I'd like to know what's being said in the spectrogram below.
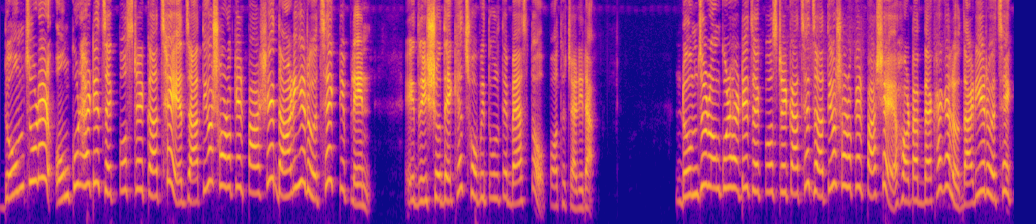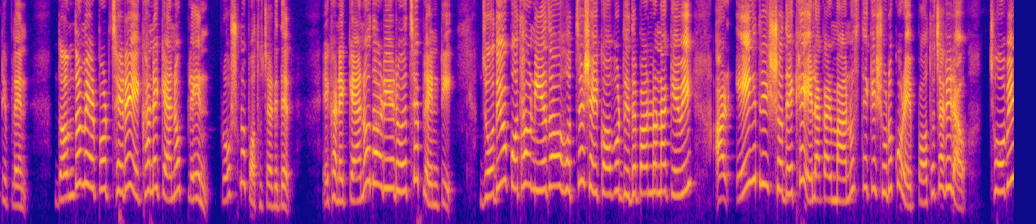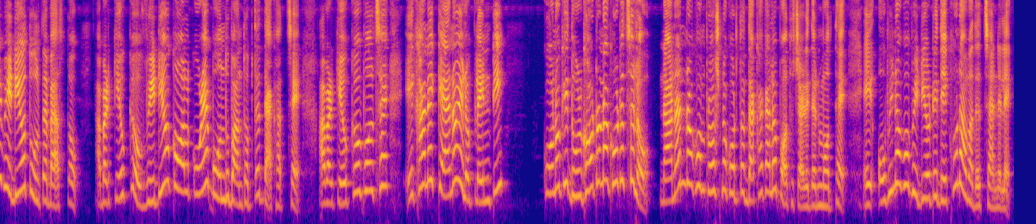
ডোমচুরের অঙ্কুরহাটি চেকপোস্টের কাছে জাতীয় সড়কের পাশে দাঁড়িয়ে রয়েছে একটি প্লেন। এই দৃশ্য দেখে ছবি তুলতে ব্যস্ত পথচারীরা। ডোমজুর অঙ্কুরহাটি চেকপোস্টের কাছে জাতীয় সড়কের পাশে হঠাৎ দেখা গেল, দাঁড়িয়ে রয়েছে একটি প্লেন। দমদম এয়ারপোর্ট ছেড়ে এখানে কেন প্লেন? প্রশ্ন পথচারীদের। এখানে কেন দাঁড়িয়ে রয়েছে প্লেনটি? যদিও কোথাও নিয়ে যাওয়া হচ্ছে সেই খবর দিতে পারল না কেউই। আর এই দৃশ্য দেখে এলাকার মানুষ থেকে শুরু করে পথচারীরাও ছবি ভিডিও তুলতে ব্যস্ত। আবার কেউ কেউ ভিডিও কল করে বন্ধু বান্ধবদের দেখাচ্ছে। আবার কেউ কেউ বলছে, এখানে কেন এলো প্লেনটি কোনো কি দুর্ঘটনা ঘটেছিল? নানান রকম প্রশ্ন করতে দেখা গেল পথচারীদের মধ্যে। এই অভিনব ভিডিওটি দেখুন আমাদের চ্যানেলে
